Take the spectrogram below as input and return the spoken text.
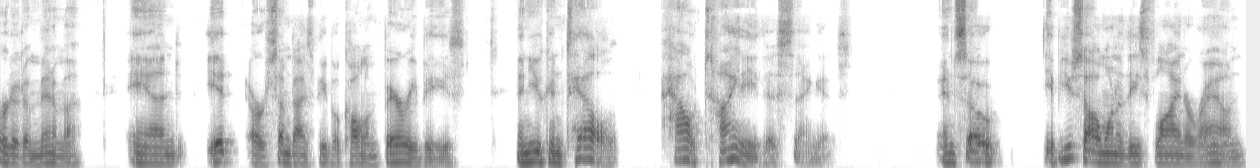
Perdita minima, and it, or sometimes people call them fairy bees, and you can tell how tiny this thing is. And so, if you saw one of these flying around,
